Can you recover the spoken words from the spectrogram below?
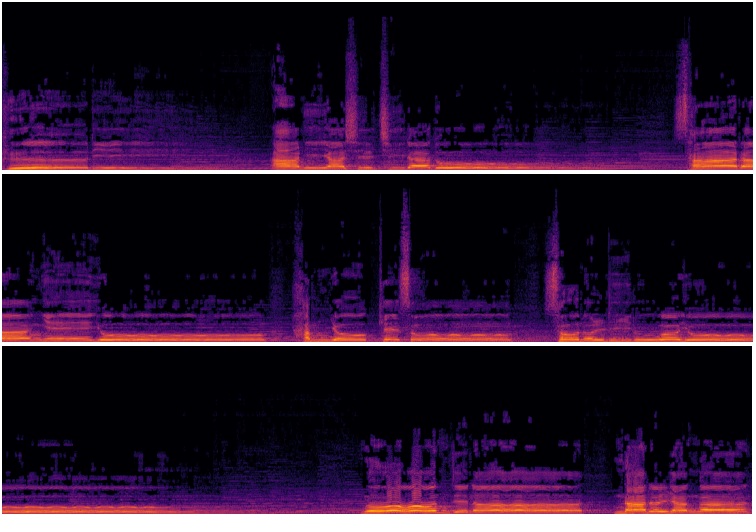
그리 아니하실지라도 사랑해요. 합력해서 선을 이루어요. 언제나 나를 향한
